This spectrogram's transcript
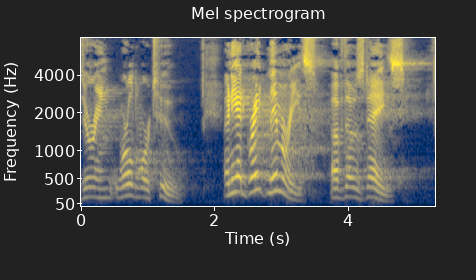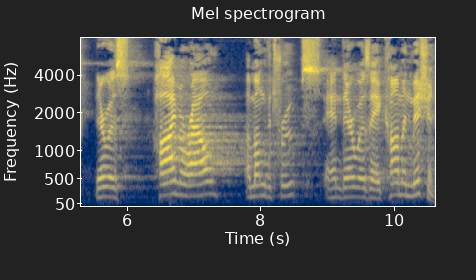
during World War II. And he had great memories of those days. There was high morale among the troops, and there was a common mission.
